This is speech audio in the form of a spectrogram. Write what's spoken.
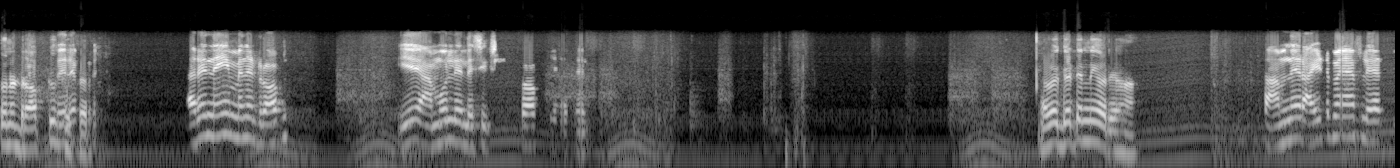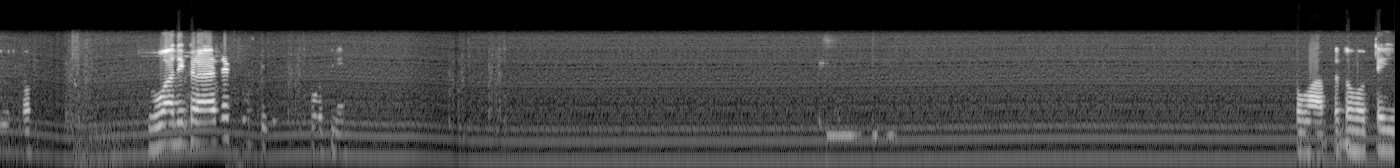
तूने ड्रॉप क्यों की तेरे फिर? अरे नहीं मैंने ड्रॉप ये अमूल ले ले सिक्स ड्रॉप किया था अबे गेट इन नहीं हो रही हाँ। सामने राइट में है फ्लेयर धुआँ दिख रहा है देख। तो वहाँ पे तो होते ही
